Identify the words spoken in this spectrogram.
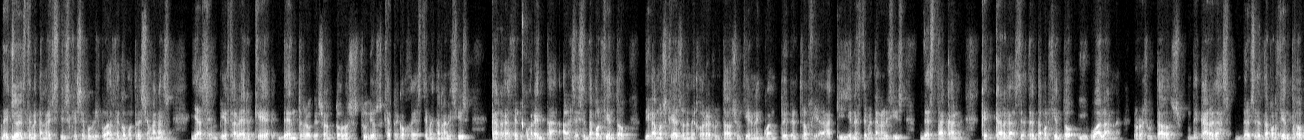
De hecho, en este metaanálisis que se publicó hace como tres semanas, ya se empieza a ver que dentro de lo que son todos los estudios que recoge este metaanálisis, cargas del 40 al 60%, digamos que es donde mejores resultados se obtienen en cuanto a hipertrofia. Aquí en este metaanálisis destacan que en cargas del 30% igualan los resultados de cargas del 70%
